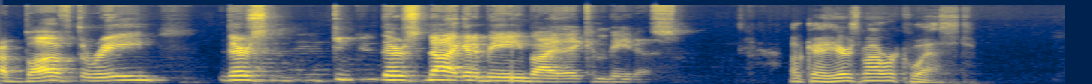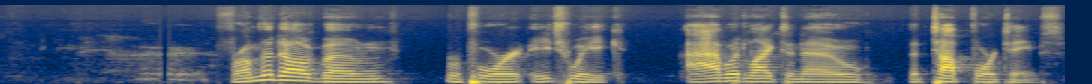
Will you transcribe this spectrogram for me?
above three, there's there's not going to be anybody that can beat us. Okay, here's my request. From the dog bone report each week, I would like to know the top four teams,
